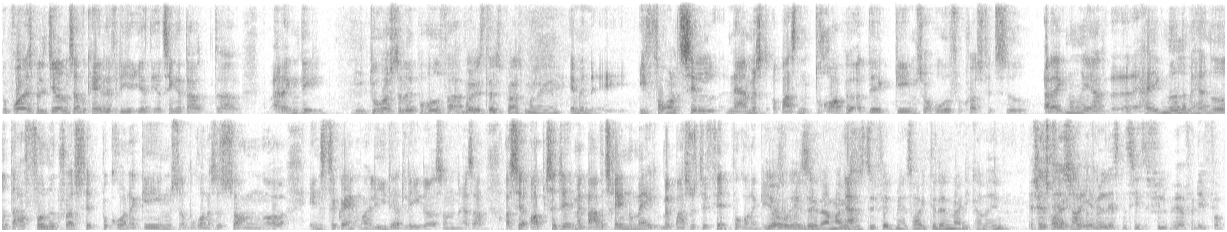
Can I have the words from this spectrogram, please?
Nu prøver jeg at spille djævelens advokat, ja. fordi jeg, jeg tænker, der, der, er der ikke en del, du, du ryster lidt på hovedet? Hvor er det stille spørgsmål igen? Jamen, i forhold til nærmest at bare sådan droppe og dække games overhovedet fra CrossFit side. Er der ikke nogen af jer, har I ikke medlemmer hernede, der har fundet CrossFit på grund af games og på grund af sæsonen og Instagram og eliteatleter og sådan, altså, og ser op til det, men bare vil træne normalt, men bare synes, det er fedt på grund af games? Jo, helt sikkert. Der er mange, der Ja. synes, det er fedt, men jeg tror ikke, det er den vej, de er kommet ind. Jeg synes, tror jeg det, klart, jeg okay. vil næsten sige til Philip her, fordi for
